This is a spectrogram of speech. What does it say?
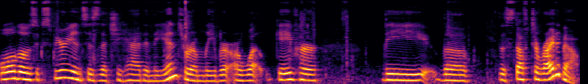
all those experiences that she had in the interim, Libra, are what gave her the the the stuff to write about.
